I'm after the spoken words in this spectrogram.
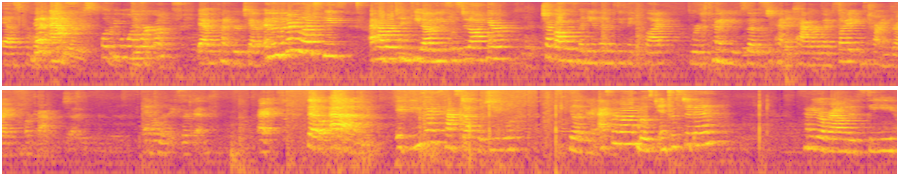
ask for volunteers? ask what people wanna work on. Yeah, we'll kind of group together. And then the very last piece, I have our ten key values listed off here. Check off as many of them as you think apply. We're just gonna use those to kind of tag our website and try and drive more traffic to it. Analytics are good. Alright, so, um, if you guys have stuff that you feel like you're an expert on, most interested in, kind of go around and see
